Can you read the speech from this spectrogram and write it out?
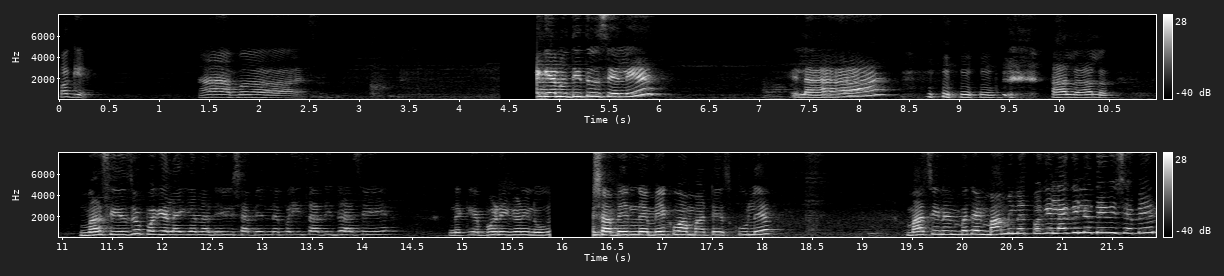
પગે. હા બસ. વાગ્યાનું દીધું છે લે. એલા હાલો હાલો. માસી જો પગે લાગ્યાના દેવીશાબેનને પૈસા દીધા છે ને કે ભણી ગણીને દેવીશાબેનને મેકવા માટે સ્કૂલે. માસીને બધાને મામીને જ પગે લાગી લ્યો દેવીશાબેન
